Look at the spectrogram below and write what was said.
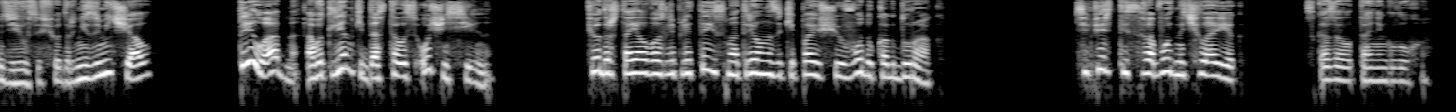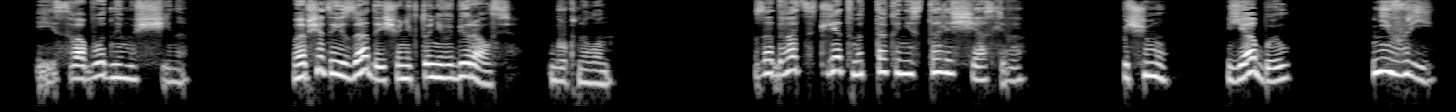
Удивился Федор. Не замечал. Ты ладно, а вот Ленке досталось очень сильно. Федор стоял возле плиты и смотрел на закипающую воду, как дурак. «Теперь ты свободный человек», — сказала Таня глухо. «И свободный мужчина». «Вообще-то из ада еще никто не выбирался», — буркнул он. «За двадцать лет мы так и не стали счастливы». «Почему? Я был». «Не ври.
